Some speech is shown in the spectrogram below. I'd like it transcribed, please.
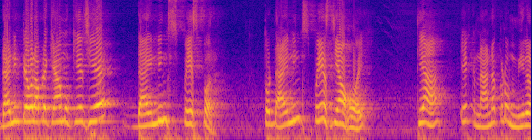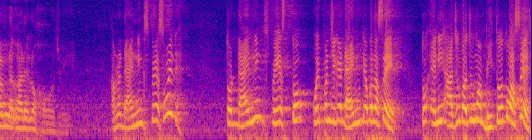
ડાઇનિંગ ટેબલ આપણે ક્યાં મૂકીએ છીએ? ડાઇનિંગ સ્પેસ પર. તો ડાઇનિંગ સ્પેસ જ્યાં હોય, ત્યાં એક નાનકડો મિરર લગાડેલો હોવો જોઈએ. આપણે ડાઇનિંગ સ્પેસ હોય ને તો ડાઇનિંગ સ્પેસ તો કોઈ પણ જગ્યાએ ડાઇનિંગ ટેબલ હશે, તો એની આજુબાજુમાં ભીતો તો હશે જ.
